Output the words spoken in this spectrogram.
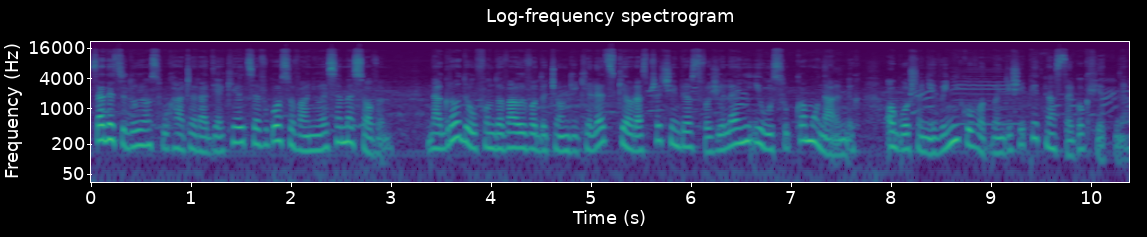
zadecydują słuchacze Radia Kielce w głosowaniu SMS-owym. Nagrody ufundowały wodociągi kieleckie oraz Przedsiębiorstwo Zieleni i Usług Komunalnych. Ogłoszenie wyników odbędzie się 15 kwietnia.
